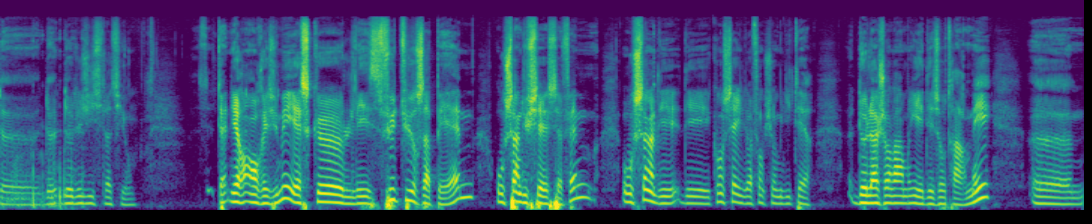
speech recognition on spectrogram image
de, législation. C'est-à-dire, en résumé, est-ce que les futurs APM, au sein du CSFM, au sein des, conseils de la fonction militaire de la gendarmerie et des autres armées, euh,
